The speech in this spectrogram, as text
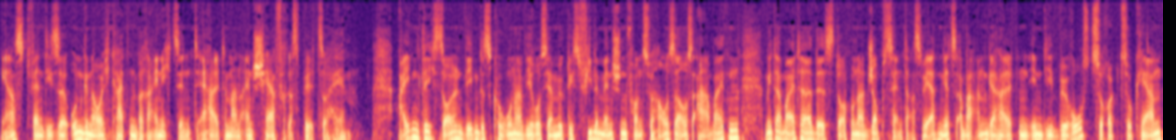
Erst wenn diese Ungenauigkeiten bereinigt sind, erhalte man ein schärferes Bild zu Helm. Eigentlich sollen wegen des Coronavirus ja möglichst viele Menschen von zu Hause aus arbeiten. Mitarbeiter des Dortmunder Jobcenters werden jetzt aber angehalten, in die Büros zurückzukehren.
